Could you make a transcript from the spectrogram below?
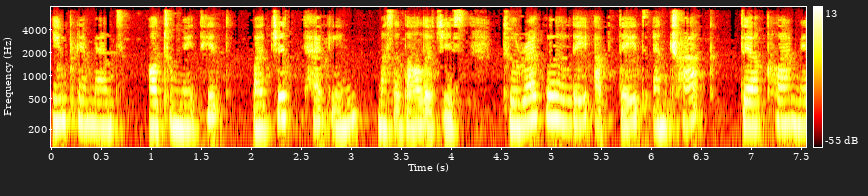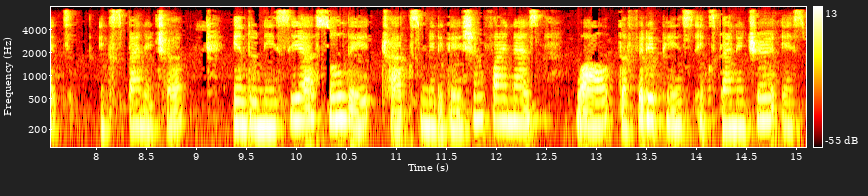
implement automated budget tagging methodologies to regularly update and track their climate expenditure. Indonesia solely tracks mitigation finance, while the Philippines expenditure is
